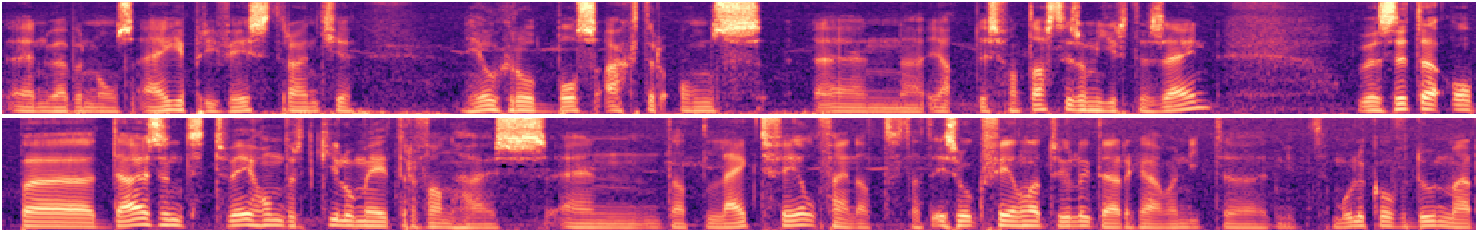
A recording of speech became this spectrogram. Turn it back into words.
En we hebben ons eigen privéstrandje, een heel groot bos achter ons. En ja, het is fantastisch om hier te zijn. We zitten op uh, 1200 kilometer van huis. En dat lijkt veel. Enfin, dat, dat is ook veel natuurlijk. Daar gaan we niet, uh, niet moeilijk over doen. Maar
